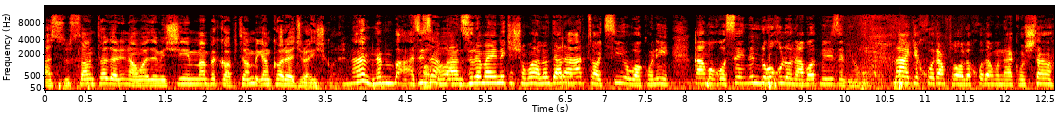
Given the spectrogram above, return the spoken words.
از دوستان تا دارین آماده میشیم من به کاپیتان بگم کار اجراییش کنه. نه نه با- عزیزم آقا. منظور من اینه که شما الان در هر تاکسی رو واکنی غم و غصه نقل و نبات میریزه بیرون. من اگه خودم تا حالا خودم رو نکشتم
